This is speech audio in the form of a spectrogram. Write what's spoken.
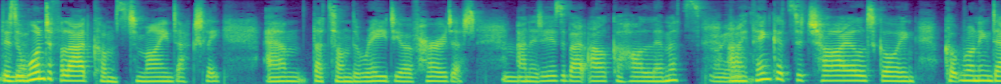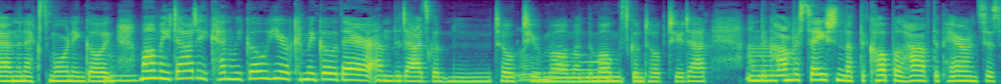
There's a wonderful ad comes to mind actually, um, that's on the radio. I've heard it, mm. and it is about alcohol limits. Oh, yeah. And I think it's a child going, running down the next morning, going, "Mommy, Daddy, can we go here? Can we go there?" And the dad's going, "No, talk to your mum," and the mum's going to talk to your dad. And the conversation that the couple have, the parents is,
